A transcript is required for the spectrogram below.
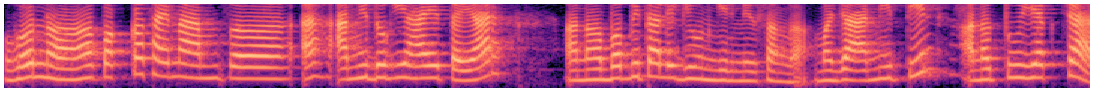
हो ना पक्कच आहे ना आमचं. आ, आम्ही दोघी आहे तयार. आणि बबिताले घेऊन घेईन मी सांगा. म्हणजे आम्ही तीन आणि तू एक चार.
